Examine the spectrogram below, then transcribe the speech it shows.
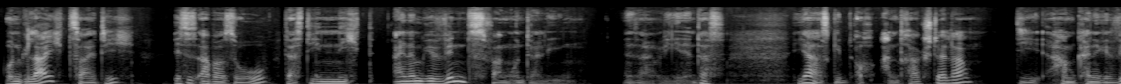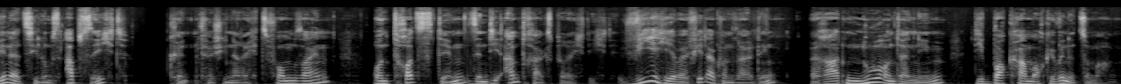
Und gleichzeitig ist es aber so, dass die nicht einem Gewinnzwang unterliegen. Wir sagen, wie geht denn das? Ja, es gibt auch Antragsteller, die haben keine Gewinnerzielungsabsicht, könnten verschiedene Rechtsformen sein, und trotzdem sind die antragsberechtigt. Wir hier bei Feder Consulting beraten nur Unternehmen, die Bock haben, auch Gewinne zu machen.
